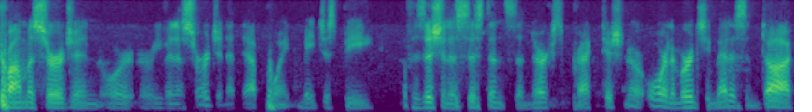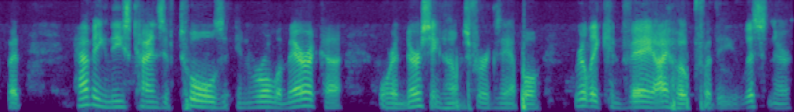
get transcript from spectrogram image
trauma surgeon or, or even a surgeon at that point, it may just be a physician assistant, a nurse practitioner, or an emergency medicine doc. But having these kinds of tools in rural America or in nursing homes, for example, really convey, I hope, for the listener,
